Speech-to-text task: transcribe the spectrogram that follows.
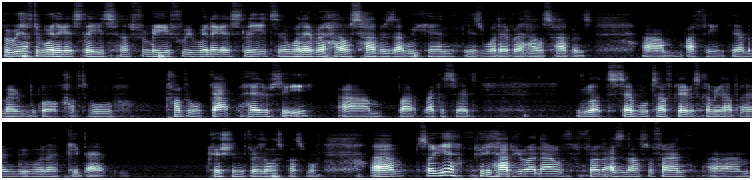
But we have to win against Leeds. For me, if we win against Leeds, and whatever else happens that weekend is whatever else happens. Um, I think at the moment we've got a comfortable, comfortable gap ahead of City. Um, but like I said, we've got several tough games coming up, and we want to keep that cushion for as long as possible. Um, so yeah, pretty happy right now for, as an Arsenal fan. Um,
